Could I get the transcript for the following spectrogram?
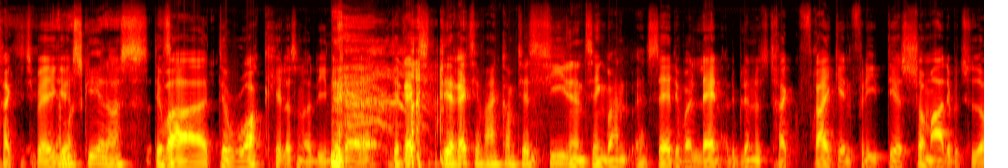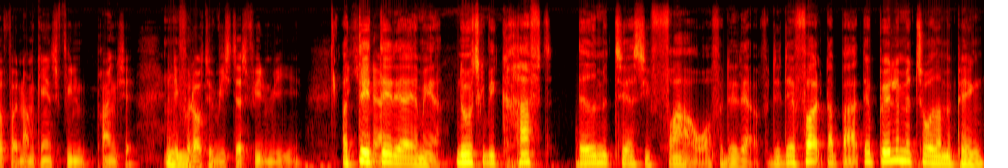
trække det tilbage igen? Ja, måske er det også... Det var The Rock eller sådan noget lignende. Der, det, er rigtigt, det er rigtigt, at han kom til at sige den ting, hvor han, han sagde, at det var et land, og det bliver nødt til at trække fra igen, fordi det er så meget, det betyder for den amerikanske filmbranche, at de får lov til at vise deres film i, Mm. Og i det er Kina. det der, jeg mener. Nu skal vi kraft edme til at sige fra over for det der. For det er folk, der bare... Det er bøllemetoder med penge.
